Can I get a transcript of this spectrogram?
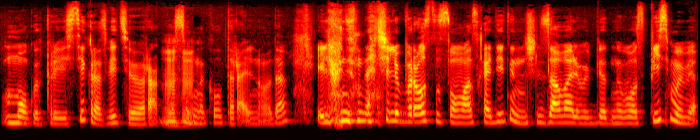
могут привести к развитию рака, Мгм. особенно коллатерального, да. И люди начали просто с ума сходить и начали заваливать бедный ВОЗ письмами,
